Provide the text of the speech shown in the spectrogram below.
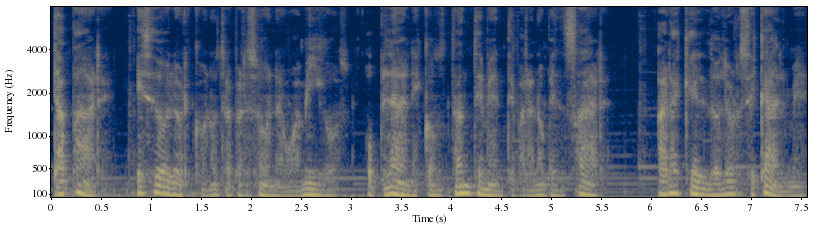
Tapar ese dolor con otra persona o amigos o planes constantemente para no pensar hará que el dolor se calme,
